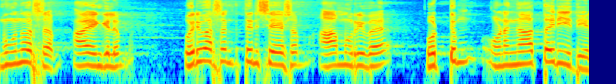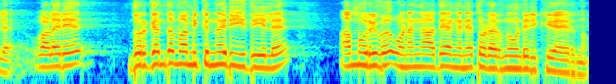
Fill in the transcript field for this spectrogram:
മൂന്ന് വർഷം ആയെങ്കിലും ഒരു വർഷത്തിന് ശേഷം ആ മുറിവ് ഒട്ടും ഉണങ്ങാത്ത രീതിയിൽ വളരെ ദുർഗന്ധം വമിക്കുന്ന രീതിയിൽ ആ മുറിവ് ഉണങ്ങാതെ അങ്ങനെ തുടർന്നുകൊണ്ടിരിക്കുകയായിരുന്നു.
